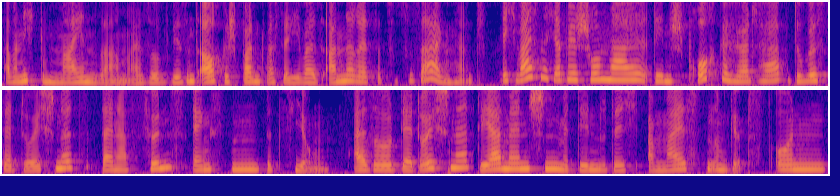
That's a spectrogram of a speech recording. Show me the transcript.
aber nicht gemeinsam. Also wir sind auch gespannt, was der jeweils andere jetzt dazu zu sagen hat. Ich weiß nicht, ob ihr schon mal den Spruch gehört habt, du bist der Durchschnitt deiner fünf engsten Beziehungen. Also der Durchschnitt der Menschen, mit denen du dich am meisten umgibst. Und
